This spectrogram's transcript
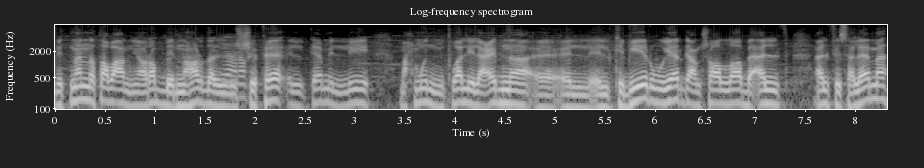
نتمنى طبعا يا رب النهارده يا رب. الشفاء الكامل لمحمود متولي لاعبنا ال- الكبير ويرجع إن شاء الله بألف ألف سلامة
